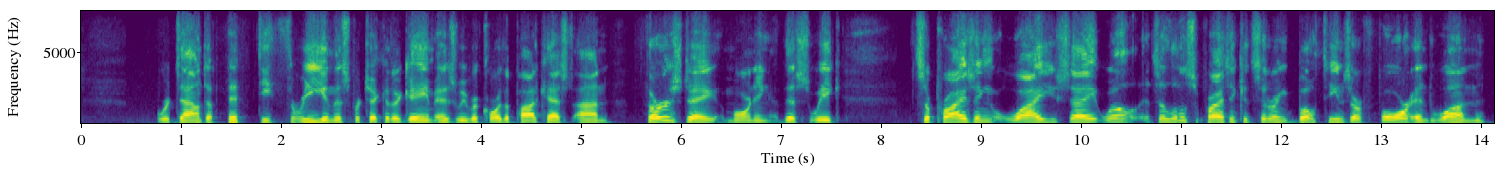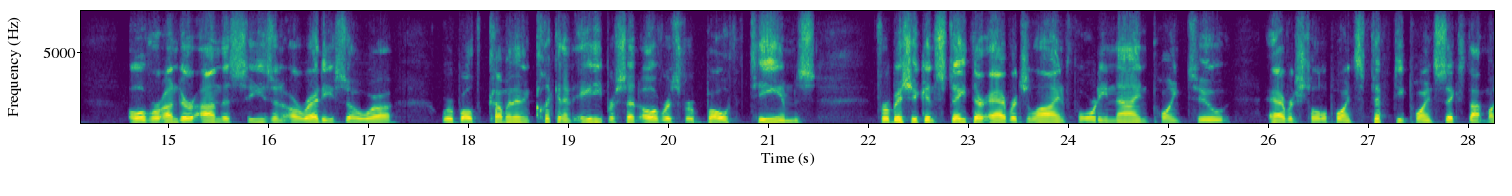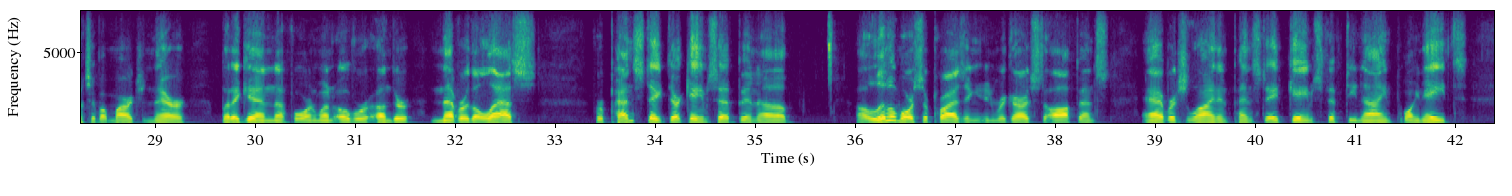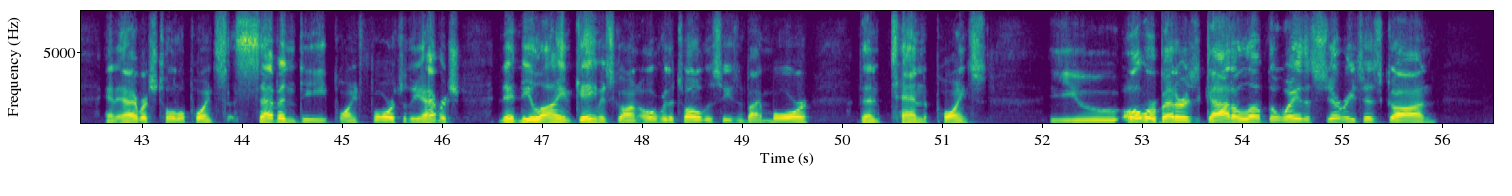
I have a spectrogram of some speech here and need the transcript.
We're down to 53 in this particular game as we record the podcast on Thursday morning this week. Surprising why you say? Well, it's a little surprising considering both teams are 4 and 1 over under on the season already. So uh, we're both coming in clicking at 80% overs for both teams. For Michigan State, their average line 49.2, average total points 50.6, not much of a margin there. But again, uh, four and one over under. Nevertheless, for Penn State, their games have been uh, a little more surprising in regards to offense. Average line in Penn State games 59.8 and average total points 70.4. So the average Nittany Lion game has gone over the total of the season by more than 10 points. You over betters gotta love the way the series has gone.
